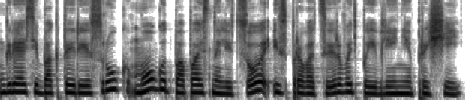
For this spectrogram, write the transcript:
Грязь и бактерии с рук могут попасть на лицо и спровоцировать появление прыщей.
